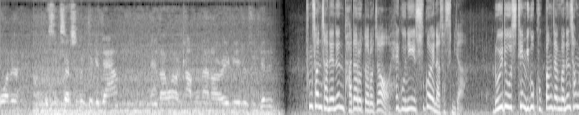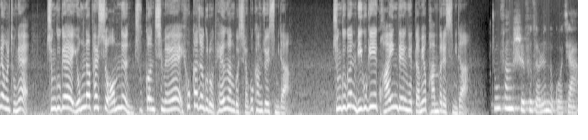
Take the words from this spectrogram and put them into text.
water. They successfully took it down, and I want to compliment our aviators who did it. 풍선 잔해는 바다로 떨어져 해군이 수거에 나섰습니다. 로이드 오스틴 미국 국방장관은 성명을 통해 중국의 용납할 수 없는 주권 침해에 효과적으로 대응한 것이라고 강조했습니다. 중국은 미국이 과잉 대응했다며 반발했습니다. 中方是负责任的国家，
